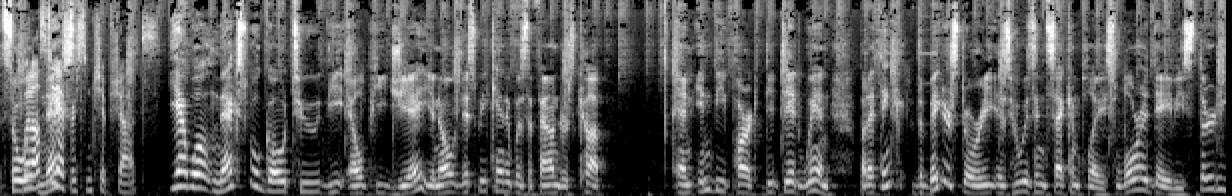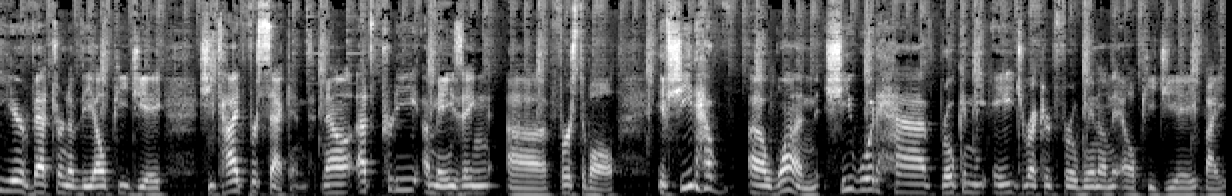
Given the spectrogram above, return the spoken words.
So What else next, do you have for some chip shots? Yeah, well, next we'll go to the LPGA. You know, this weekend it was the Founders Cup, and Inbee Park did, did win. But I think the bigger story is who was in second place. Laura Davies, 30 year veteran of the LPGA. She tied for second. Now, that's pretty amazing, uh, first of all. If she'd have uh, won, she would have broken the age record for a win on the LPGA by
